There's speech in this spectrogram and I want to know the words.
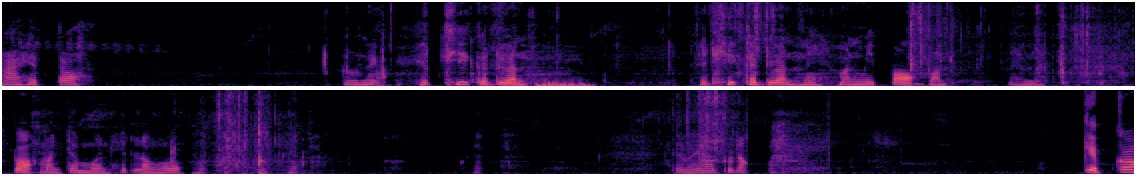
หาเห็ดต่อดูนี่เห็ดขี้กระเดือน เห็ดขี้กระเดือนนี่มันมีปอกมันเห็นไหมปอกมันจะเหมือนเห็ดละงกแต่ไม่เอาไปหรอก เก็บก็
